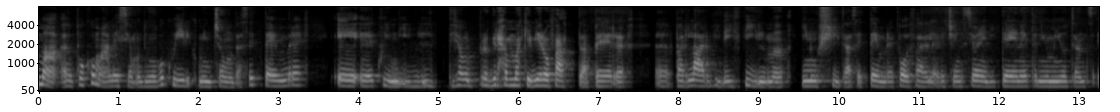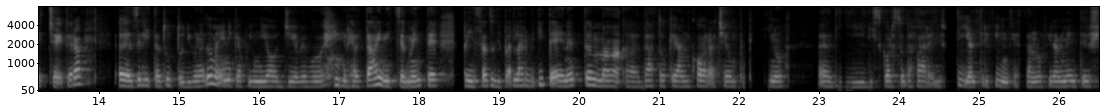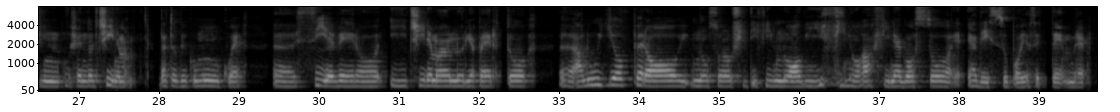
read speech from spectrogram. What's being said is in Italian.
ma eh, poco male siamo di nuovo qui, ricominciamo da settembre e eh, quindi il, diciamo, il programma che mi ero fatta per eh, parlarvi dei film in uscita a settembre e poi fare le recensioni di Tenet, New Mutants, eccetera, eh, slitta tutto di una domenica, quindi oggi avevo in realtà inizialmente pensato di parlarvi di Tenet, ma eh, dato che ancora c'è un pochettino eh, di discorso da fare di tutti gli altri film che stanno finalmente uscin- uscendo al cinema, dato che comunque eh, sì è vero i cinema hanno riaperto eh, a luglio, però non sono usciti film nuovi fino a fine agosto e adesso poi a settembre.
